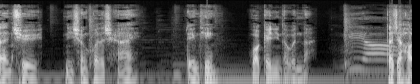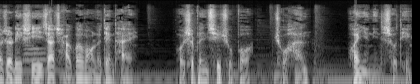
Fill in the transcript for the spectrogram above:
掸去你生活的尘埃，聆听我给你的温暖。大家好，这里是一家茶馆网络电台，我是本期主播楚涵，欢迎您的收听。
